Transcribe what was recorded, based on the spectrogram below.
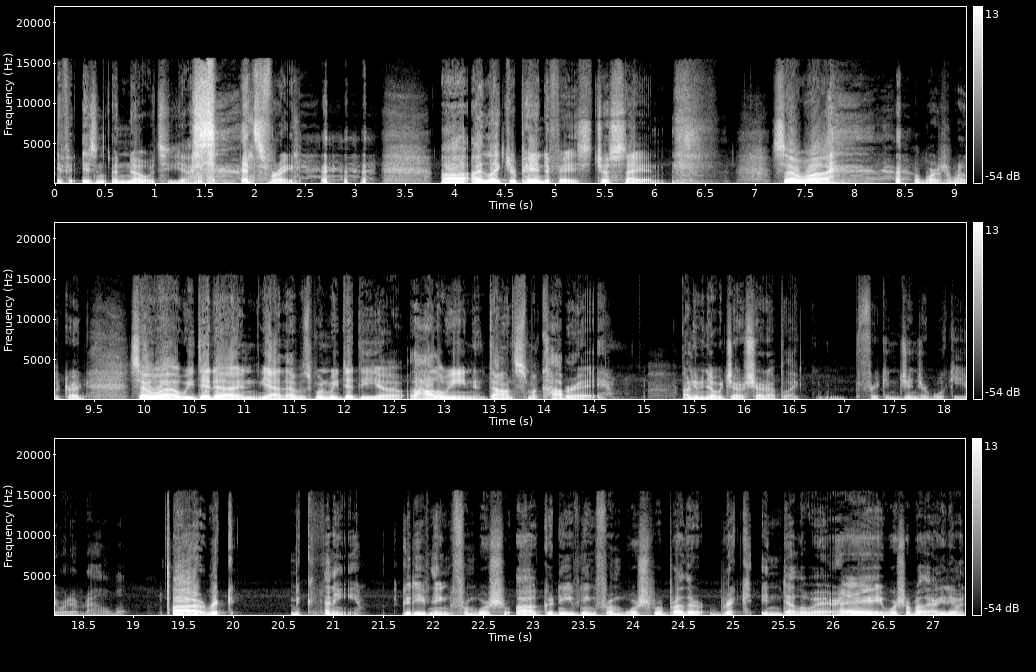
If it isn't a no, it's a yes. That's right. uh, I liked your panda face. Just saying. so, uh, where's brother Greg? So uh, we did, uh, and yeah, that was when we did the uh, the Halloween dance macabre. I don't even know what Joe showed up like, freaking Ginger Wookie or whatever the hell. But uh, Rick McThenny. Good evening from worship. Uh, good evening from worshipful brother Rick in Delaware. Hey, worshipful brother, how you doing?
